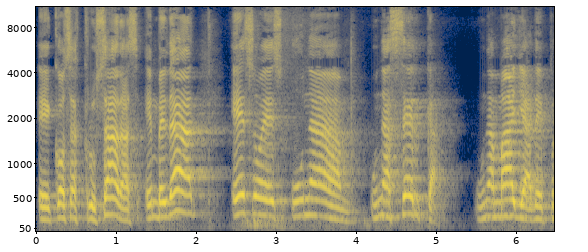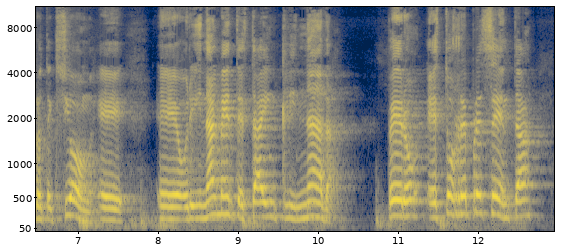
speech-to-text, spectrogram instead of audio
eh, cosas cruzadas. En verdad, eso es una, una cerca, una malla de protección. Eh, eh, originalmente está inclinada, pero esto representa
